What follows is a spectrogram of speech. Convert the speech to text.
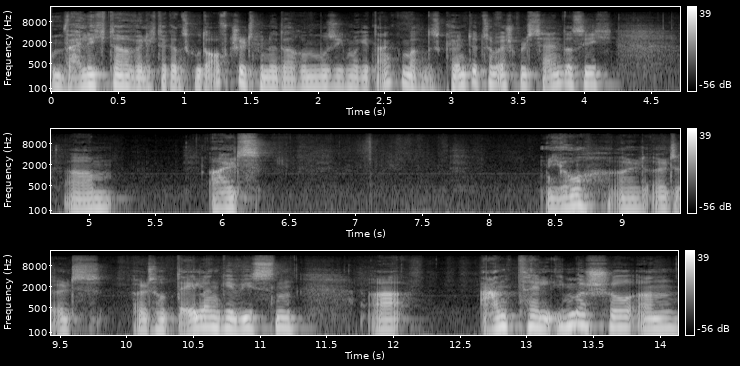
weil, ich da, weil ich da ganz gut aufgestellt bin und darum muss ich mir Gedanken machen. Das könnte zum Beispiel sein, dass ich ähm, als, ja, als, als, als Hotel einen gewissen äh, Anteil immer schon an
